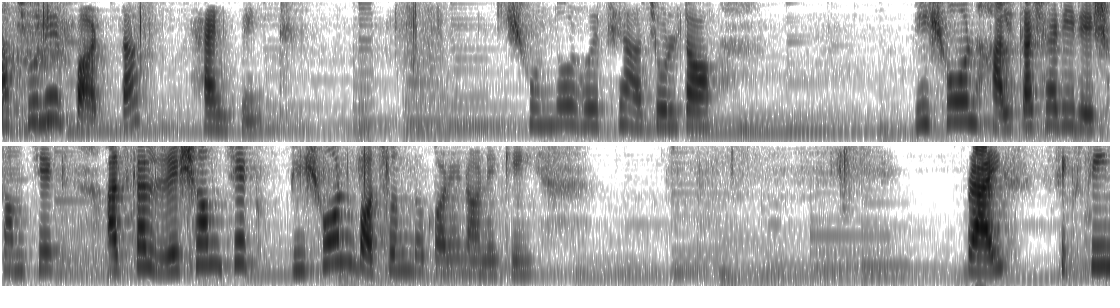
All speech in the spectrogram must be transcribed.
আঁচলের পার্টটা হ্যান্ড পেন্ট কি সুন্দর হয়েছে আঁচলটা। ভীষণ হালকা শাড়ি রেশম চেক। আজকাল রেশম চেক ভীষণ পছন্দ করেন অনেকেই। প্রাইস সিক্সটিন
